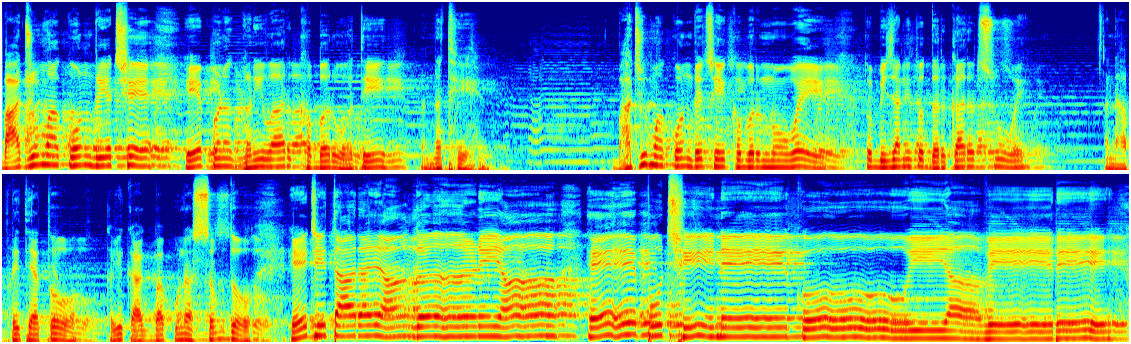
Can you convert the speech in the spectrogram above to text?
બાજુમાં કોણ રહે છે એ પણ ઘણીવાર ખબર હોતી નથી. બાજુમાં કોણ રહે છે એ ખબર ન હોય, તો બીજાની તો દરકાર જ શું હોય? અને આપણે ત્યાં તો કવિ કાગ બાપુના શબ્દો એ જે તારા આંગણિયા એ પૂછીને કોઈ આવે રે?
